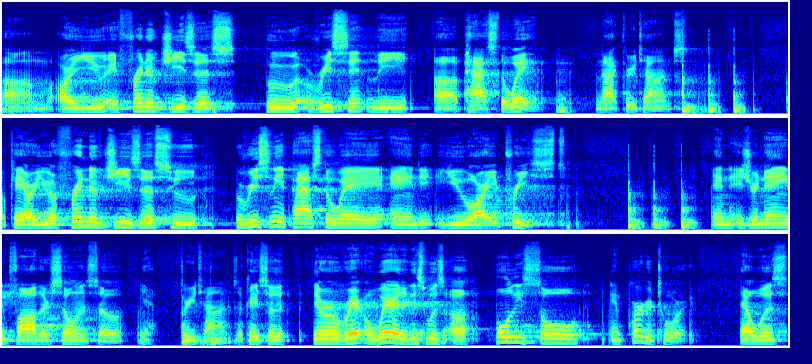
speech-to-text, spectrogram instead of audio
um, are you a friend of Jesus who recently uh, passed away? Knock three times. Okay, are you a friend of Jesus who who recently passed away and you are a priest. And is your name Father so and so? Yeah, three times. Okay, so they're aware that this was a holy soul in purgatory that was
